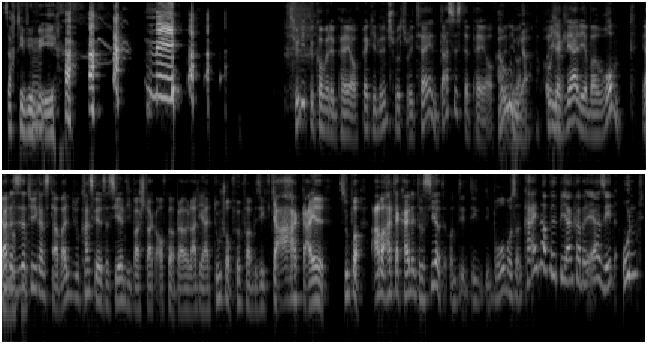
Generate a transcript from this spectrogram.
sagt die WWE, nee. Natürlich bekommen wir den Payoff. Becky Lynch wird retain. Das ist der Payoff. Oh ja, oh Und ich ja. erkläre dir, warum. Ja, das ist natürlich ganz klar, weil du kannst mir jetzt erzählen, die war stark aufgebaut, bla, die hat Dutrop fünfmal besiegt. Ja, geil, super. Aber hat ja keinen interessiert. Und die, die, die Promos. Und keiner will Bianca Belair sehen. Und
